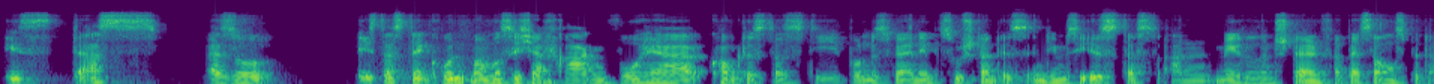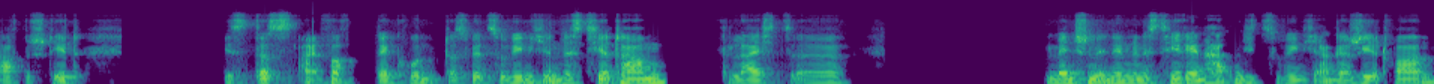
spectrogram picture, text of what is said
Ist das, also ist das der Grund? Man muss sich ja fragen, woher kommt es, dass die Bundeswehr in dem Zustand ist, in dem sie ist, dass an mehreren Stellen Verbesserungsbedarf besteht? Ist das einfach der Grund, dass wir zu wenig investiert haben? Vielleicht äh, Menschen in den Ministerien hatten, die zu wenig engagiert waren?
